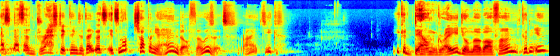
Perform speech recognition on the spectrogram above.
that's, that's a drastic thing to take. It's, it's not chopping your hand off, though, is it? Right? You you could downgrade your mobile phone, couldn't you,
